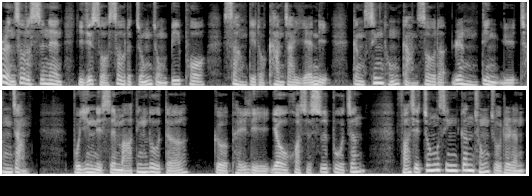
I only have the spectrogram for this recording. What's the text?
忍受的思念以及所受的种种逼迫，上帝都看在眼里，更心同感受的认定与称赞。不因你是马丁路德、葛培里，又或是施布真，凡是忠心跟从主的人，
